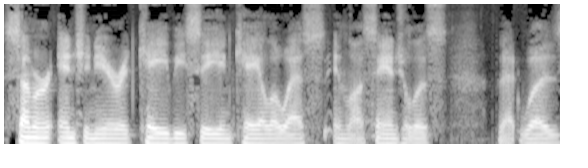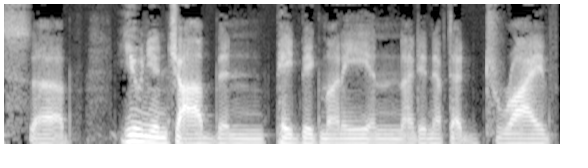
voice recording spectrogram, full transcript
summer engineer at KABC and KLOS in Los Angeles. That was a union job and paid big money, and I didn't have to drive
